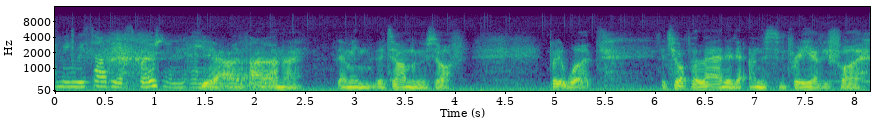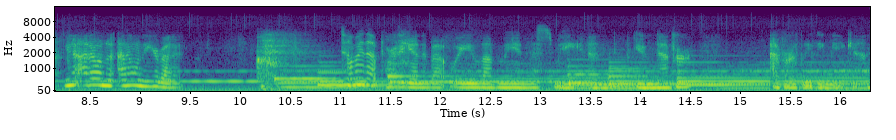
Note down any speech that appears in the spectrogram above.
I mean, we saw the explosion and Yeah, we I, I, followed. I know. I mean, the timing was off. But it worked. The chopper landed under some pretty heavy fire. You know, I don't. I don't want to hear about it. Tell me that part again about where you love me and miss me, and you're never, ever leaving me again.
